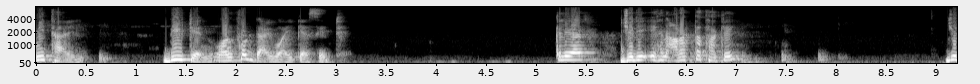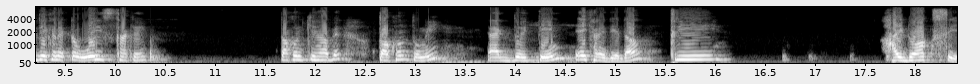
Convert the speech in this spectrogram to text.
methyl butane, one four dioic acid. Clear? যদি এখানে আরেকটা থাকে, যদি এখানে একটা ওইস থাকে, তখন কি হবে? তখন তুমি এক, দুই, তিন এইখানে দিয়ে দাও, three hydroxy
